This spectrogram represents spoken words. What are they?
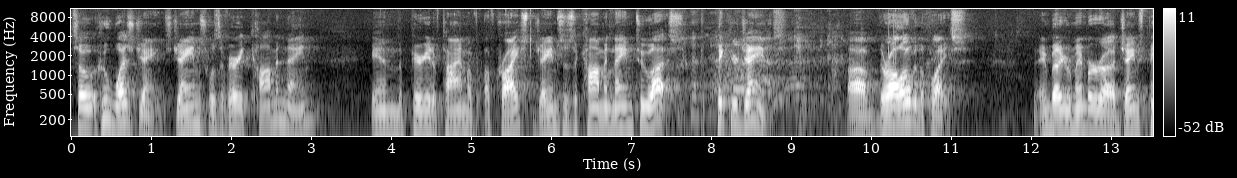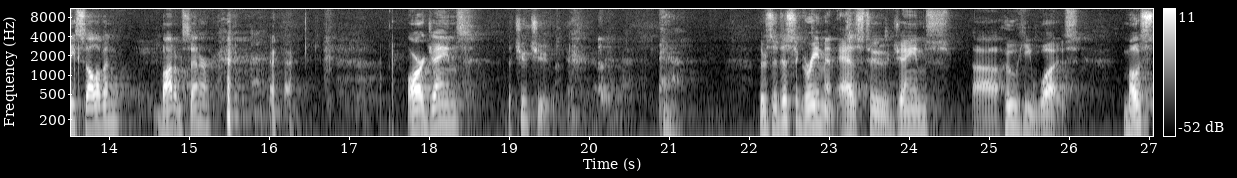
So, who was James? James was a very common name in the period of time of, of Christ. James is a common name to us. Pick your James. Uh, they're all over the place. Anybody remember uh, James P. Sullivan, bottom center? or James the Choo Choo? There's a disagreement as to James, uh, who he was. Most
